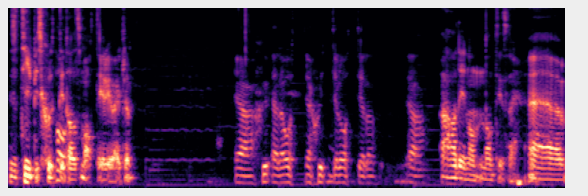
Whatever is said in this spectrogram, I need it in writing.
Det är så typiskt 70-talsmat, är det ju verkligen. Ja, eller 80, ja, 70 eller 80 eller... Ja. Ja, det är nå- någonting så här. Eh,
